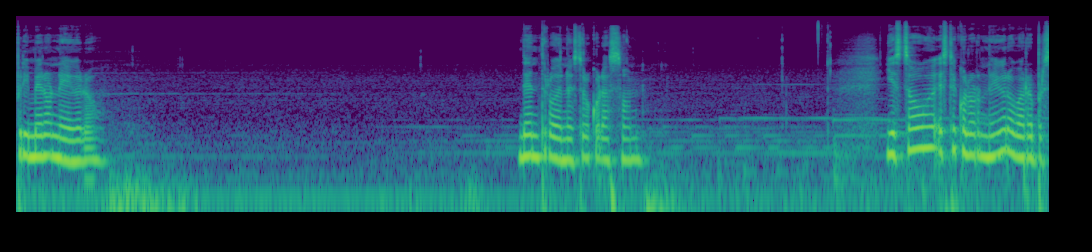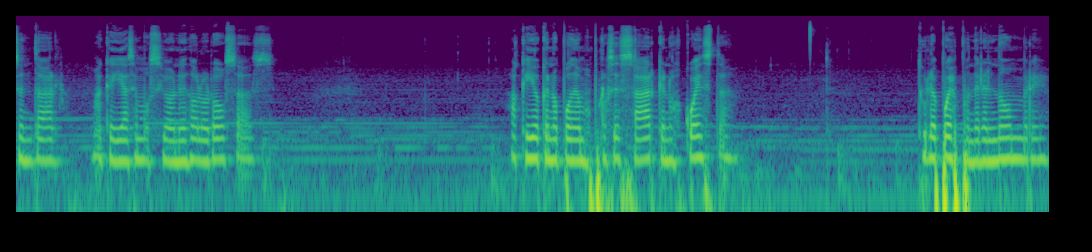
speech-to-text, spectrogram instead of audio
primero negro dentro de nuestro corazón. Y esto, este color negro va a representar aquellas emociones dolorosas, aquello que no podemos procesar, que nos cuesta. Tú le puedes poner el nombre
